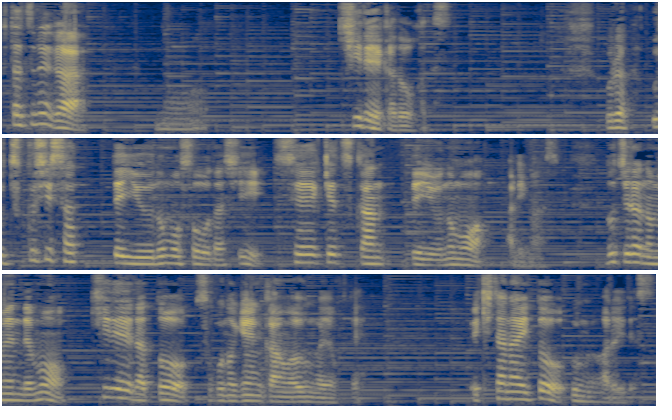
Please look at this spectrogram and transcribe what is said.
二つ目が、綺麗かどうかです。これは美しさっていうのもそうだし、清潔感っていうのもあります。どちらの面でも、綺麗だとそこの玄関は運が良くて、汚いと運が悪いです。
